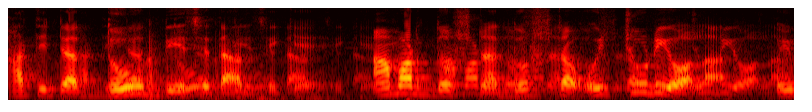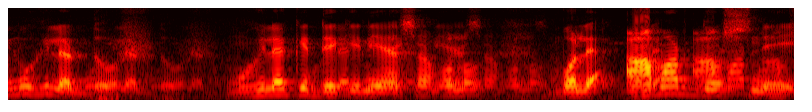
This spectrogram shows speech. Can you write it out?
হাতিটা দৌড় দিয়েছে তার দিকে। আমার দোষ না দোষটা ওই চুরিওয়ালা ওই মহিলার দোষ। মহিলাকে ডেকে নিয়ে আসা হলো বলে আমার দোষ নেই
